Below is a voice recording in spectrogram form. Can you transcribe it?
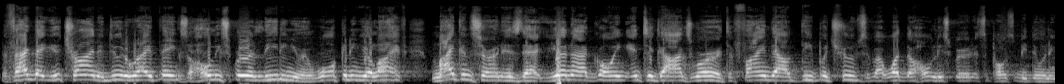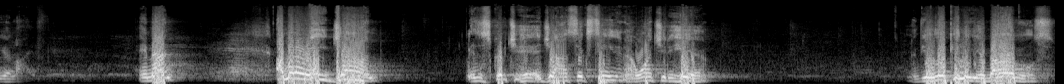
the fact that you're trying to do the right things, the Holy Spirit leading you and walking in your life, my concern is that you're not going into God's Word to find out deeper truths about what the Holy Spirit is supposed to be doing in your life. Amen? Amen. I'm going to read John. There's a scripture here, John 16, and I want you to hear. If you're looking in your Bibles,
